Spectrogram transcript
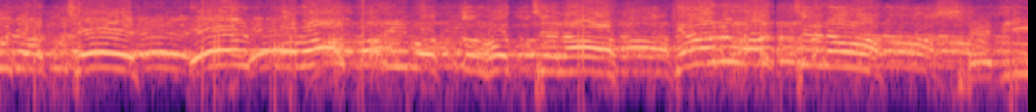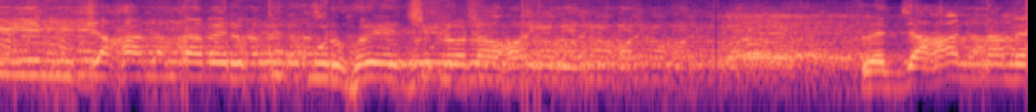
বুঝাচ্ছে, এরপরও পরিবর্তন হচ্ছে না। কেন হচ্ছে না? সেদিন জাহান নামের কুকুর হয়েছিল না হয়নি। জাহান নামে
